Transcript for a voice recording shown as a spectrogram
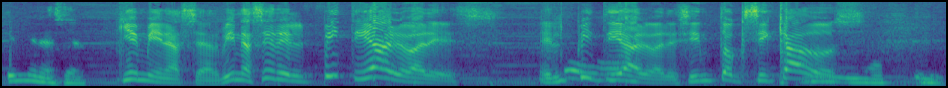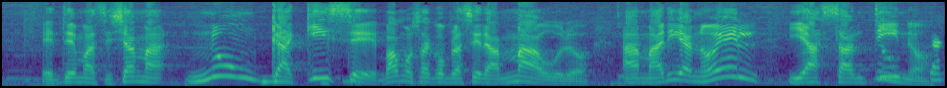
¿Quién viene a ser? ¿Quién viene a ser? Viene a ser el Piti Álvarez. El Piti Álvarez, intoxicados. El tema se llama Nunca quise. Vamos a complacer a Mauro, a María Noel y a Santino. Nunca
